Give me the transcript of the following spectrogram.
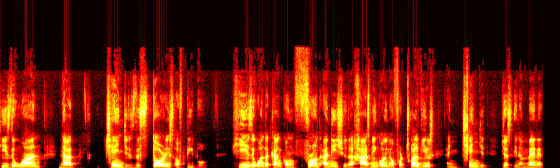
he's the one that changes the stories of people. He is the one that can confront an issue that has been going on for 12 years and change it just in a minute,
